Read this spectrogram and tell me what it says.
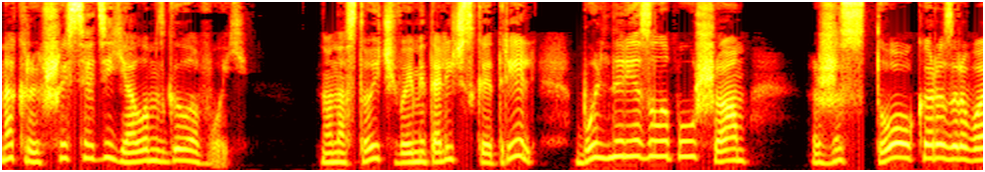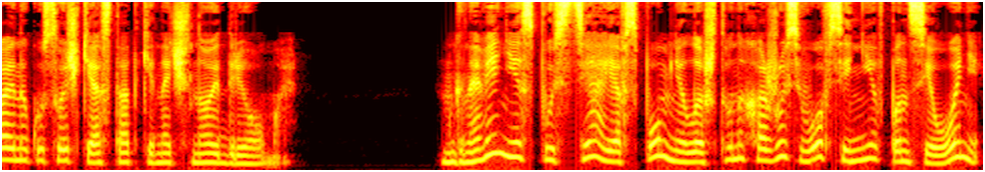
накрывшись одеялом с головой. Но настойчивая металлическая трель больно резала по ушам, жестоко разрывая на кусочки остатки ночной дремы. Мгновение спустя я вспомнила, что нахожусь вовсе не в пансионе,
